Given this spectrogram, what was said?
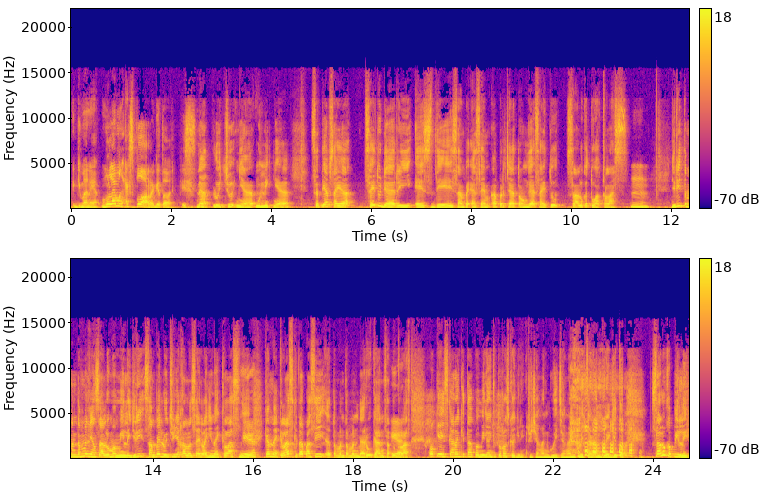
gimana ya? Mulai mengeksplor gitu. Is- nah lucunya Hmm. uniknya setiap saya saya itu dari SD sampai SMA percaya atau enggak saya itu selalu ketua kelas Hmm. Jadi teman-teman yang selalu memilih jadi sampai lucunya kalau saya lagi naik kelas nih Iya. kan naik kelas kita pasti eh, teman-teman baru kan satu Iya. kelas oke sekarang kita pemilihan ketua kelas kayak gini aduh jangan gue jangan gue jangan gue gitu selalu kepilih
